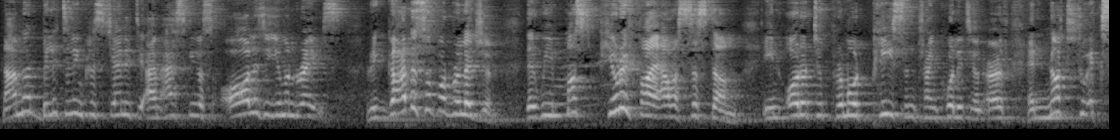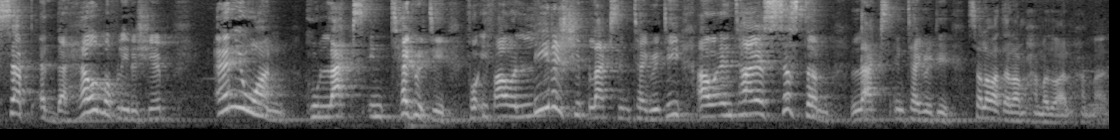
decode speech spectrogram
Now, I'm not belittling Christianity. I'm asking us all as a human race, regardless of what religion, that we must purify our system in order to promote peace and tranquility on earth and not to accept at the helm of leadership anyone who lacks integrity. For if our leadership lacks integrity, our entire system lacks integrity. Salawat ala Muhammad wa Muhammad.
